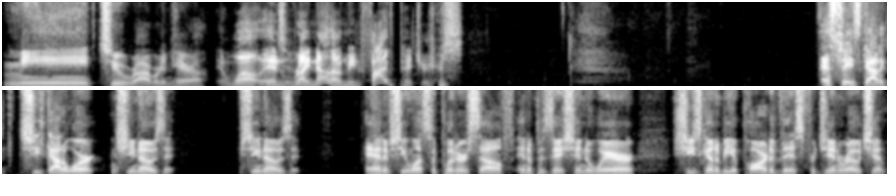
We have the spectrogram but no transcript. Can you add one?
Me too, Robert and Hera. Well, Me and too. right now that would mean five pitchers. SJ's got to she's got to work and she knows it. She knows it. And if she wants to put herself in a position to where she's going to be a part of this for Jen Rocha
